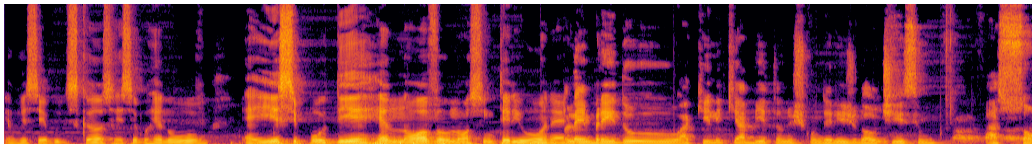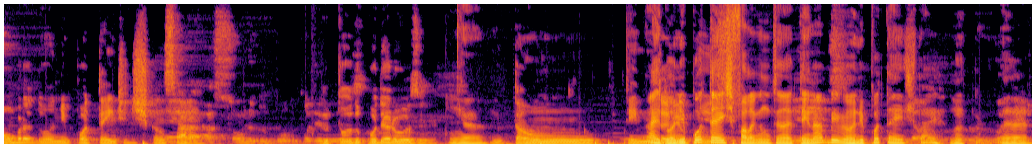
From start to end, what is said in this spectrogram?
eu recebo descanso, recebo renovo. É esse poder renova o nosso interior, né? Eu lembrei do aquele que habita no esconderijo do Altíssimo a sombra do onipotente descansará. É, a sombra do Todo-Poderoso. Do Todo-Poderoso. É. Então, tem muito Ah, a e do onipotente, fala que não tem, tem na Bíblia, onipotente, tá aí. Não- É,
